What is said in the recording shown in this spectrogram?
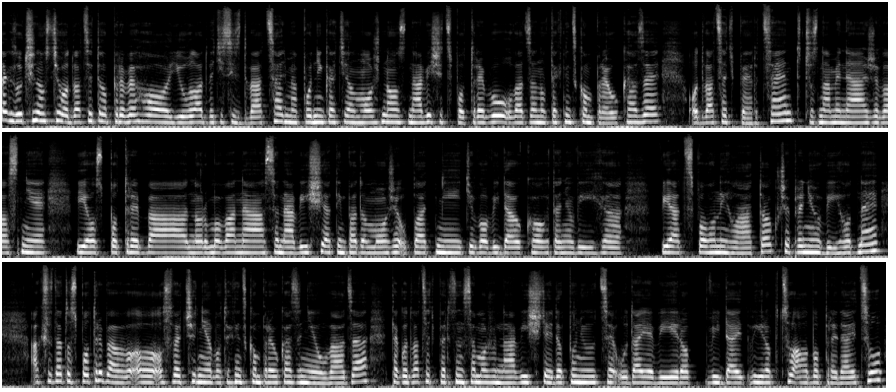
Tak s účinnosťou od 21. júla 2020 má podnikateľ možnosť navýšiť spotrebu uvádzanú v technickom preukaze o 20% čo znamená, že vlastne jeho spotreba normovaná sa navýši a tým pádom môže uplatniť vo výdavkoch daňových eh, viac pohonných látok, čo je pre neho výhodné. Ak sa táto spotreba v osvedčení alebo v technickom preukaze neuvádza, tak o 20 sa môžu navýšiť aj doplňujúce údaje výrob, výdaj, výrobcu alebo predajcu.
